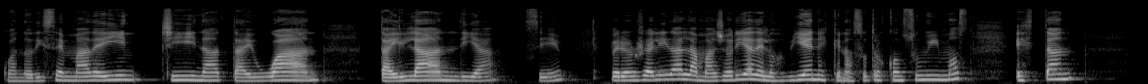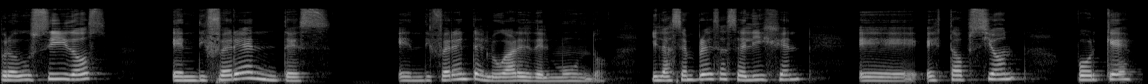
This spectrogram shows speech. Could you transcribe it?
Cuando dice Made in China, Taiwán, Tailandia, ¿sí? Pero en realidad la mayoría de los bienes que nosotros consumimos están producidos en diferentes en diferentes lugares del mundo y las empresas eligen eh, esta opción porque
